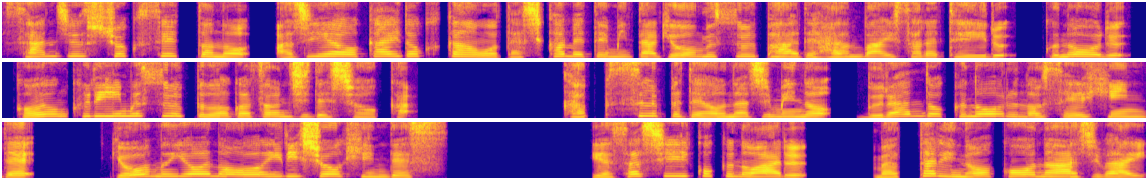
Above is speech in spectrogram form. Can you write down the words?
?30 食セットの味やお買い得感を確かめてみた業務スーパーで販売されている、クノール、コーンクリームスープをご存知でしょうか？カップスープでおなじみのブランドクノールの製品で、業務用の大入り商品です。優しいコクのある、まったり濃厚な味わい。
